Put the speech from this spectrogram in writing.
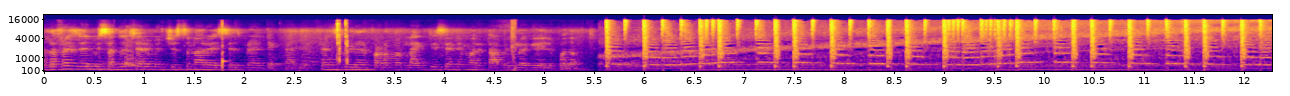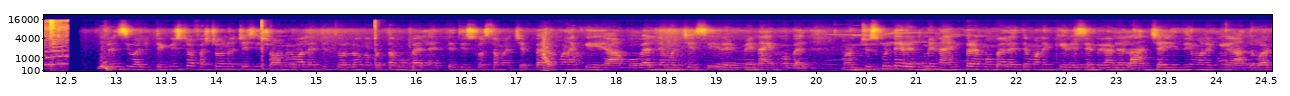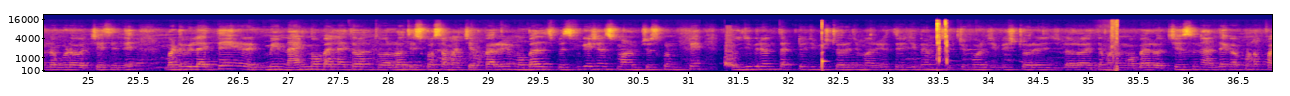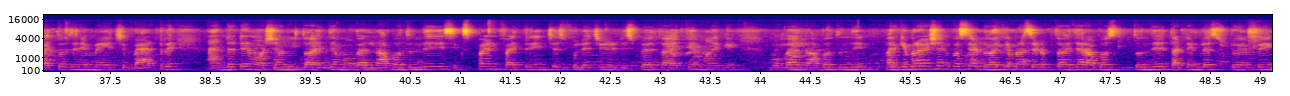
Hello friends నేను మీ సంతోషారి మీరు చూస్తున్నారు ఎస్ఎస్ బ్రాండ్ టెక్నాలజీ ఫ్రెండ్స్ వీడియోని పడమని లైక్ చేసేయండి. మరి టాపిక్లోకి వెళ్ళిపోదాం. వాళ్ళు ఇవాళ టెక్నిక్స్లో ఫస్ట్ వన్ వచ్చేసి షామి వాళ్ళు అయితే త్వరలో ఒక కొత్త మొబైల్ అయితే తీసుకొస్తామని చెప్పారు. మనకి ఆ మొబైల్ నేమ్ వచ్చేసి రెడ్మీ నైన్ మొబైల్ మనం చూసుకుంటే రెడ్మీ నైన్ ప్రైమ్ మొబైల్ అయితే మనకి రీసెంట్గానే లాంచ్ అయ్యింది. మనకి అందుబాటులో కూడా వచ్చేసింది. బట్ వీళ్ళైతే రెడ్మీ నైన్ మొబైల్ అయితే వాళ్ళు త్వరలో తీసుకొస్తామని చెప్పారు. ఈ మొబైల్ స్పెసిఫికేషన్స్ మనం చూసుకుంటే two GB RAM thirty two GB storage మరియు three GB RAM sixty four GB స్టోరేజ్లలో అయితే మనకి మొబైల్ వచ్చేస్తుంది. అంతేకాకుండా five thousand mAh battery Android ten వర్షన్తో అయితే మొబైల్ రాబోతుంది. Six point five three inches full HD డిస్ప్లేతో అయితే మనకి మొబైల్ రాబోతుంది. మరి కెమెరా విషయానికి వస్తే డ్యువల్ కెమెరా సెటప్తో అయితే రాబోతుంది. Thirteen plus two MP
